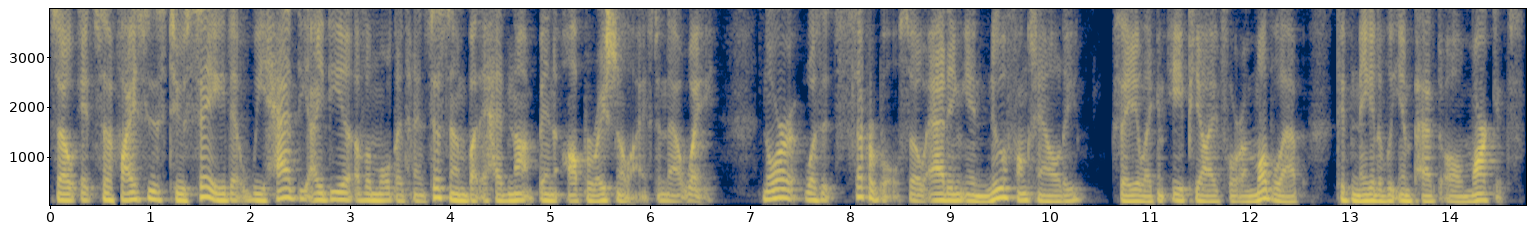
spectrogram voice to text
So it suffices to say that we had the idea of a multi tenant system, but it had not been operationalized in that way. Nor was it separable, so adding in new functionality, say like an API for a mobile app, could negatively impact all markets.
